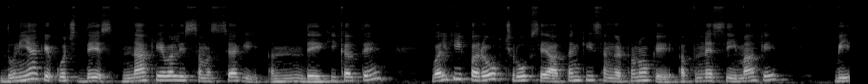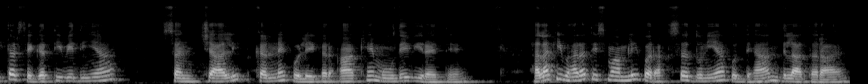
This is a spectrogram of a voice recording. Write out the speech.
दुनिया के कुछ देश न केवल इस समस्या की अनदेखी करते हैं, बल्कि परोक्ष रूप से आतंकी संगठनों के अपने सीमा के भीतर से गतिविधियाँ संचालित करने को लेकर आँखें मूंदे भी रहते हैं। हालाँकि भारत इस मामले पर अक्सर दुनिया को ध्यान दिलाता रहा है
